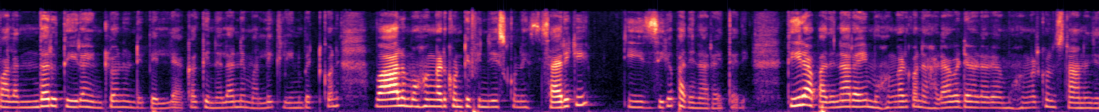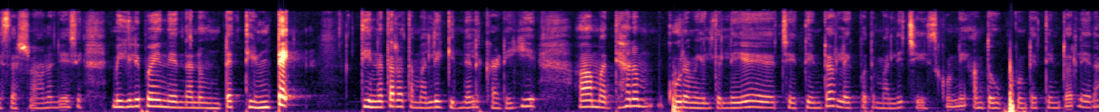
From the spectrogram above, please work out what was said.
వాళ్ళందరూ తీరా ఇంట్లో నుండి వెళ్ళాక గిన్నెలన్నీ మళ్ళీ క్లీన్ పెట్టుకొని వాళ్ళు మొహం కడుకొని టిఫిన్ చేసుకునేసరికి ఈజీగా పదిన్నర అవుతుంది తీరా పదిన్నర అయ్యి మొహం కడుకొని హడావిడి హడావిడి మొహం కడుకొని స్నానం చేస్తారు స్నానం చేసి మిగిలిపోయింది ఏందన్నా ఉంటే తింటే తిన్న తర్వాత మళ్ళీ గిన్నెలు కడిగి మధ్యాహ్నం కూర మిగిలితే లే తింటారు. లేకపోతే మళ్ళీ చేసుకోండి అంత ఒప్పుకుంటే తింటారు. లేదా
